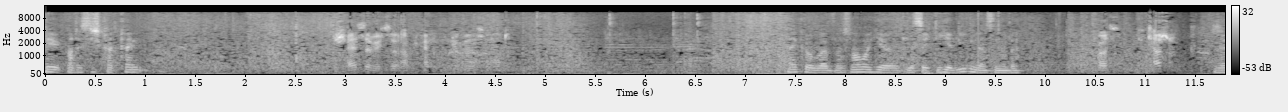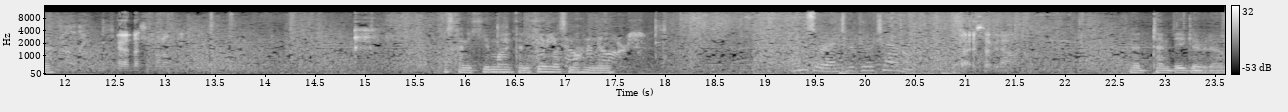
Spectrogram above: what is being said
Okay, warte, es ist gerade kein... Scheiße, wieso habe ich keine Muni mehr so Not? Heiko, wa- was machen wir hier? Lass ich die hier liegen lassen, oder? Was? Die Taschen? Ja. Ja, lassen wir noch nicht. Was kann ich hier machen? Kann ich hier was machen? Nee. User entered your channel. Da ist er wieder. Ja, timet eh gleich wieder aus.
